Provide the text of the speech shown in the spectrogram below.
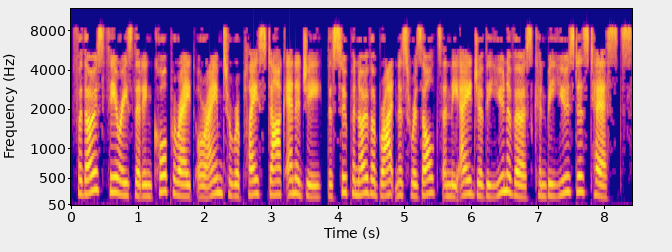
For those theories that incorporate or aim to replace dark energy, the supernova brightness results and the age of the universe can be used as tests.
